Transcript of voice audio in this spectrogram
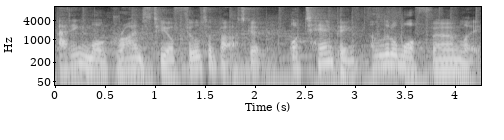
adding more grinds to your filter basket, or tamping a little more firmly.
